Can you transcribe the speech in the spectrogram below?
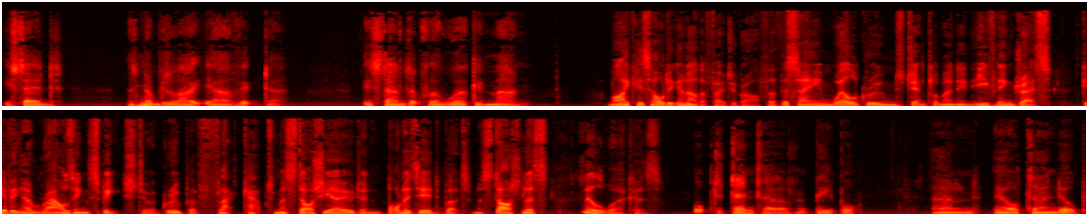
He said, There's nobody like you, Victor. He stands up for the working man. Mike is holding another photograph of the same well-groomed gentleman in evening dress giving a rousing speech to a group of flat-capped, mustachioed and bonneted but moustacheless mill workers. Up to 10,000 people, and they all turned up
